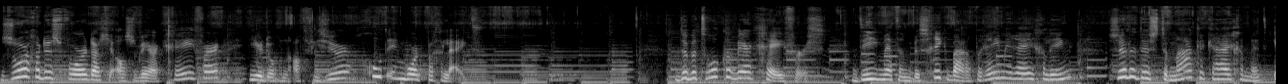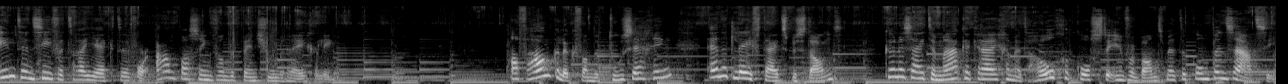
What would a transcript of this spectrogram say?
Zorg er dus voor dat je als werkgever hier door een adviseur goed in wordt begeleid. De betrokken werkgevers die met een beschikbare premieregeling zullen dus te maken krijgen met intensieve trajecten voor aanpassing van de pensioenregeling. Afhankelijk van de toezegging en het leeftijdsbestand kunnen zij te maken krijgen met hoge kosten in verband met de compensatie.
